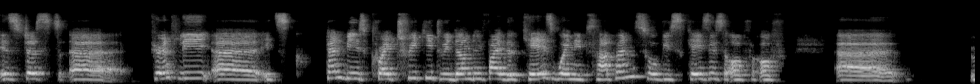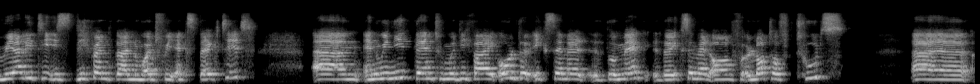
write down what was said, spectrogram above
it's just uh, currently uh, it's can be quite tricky to identify the case when it happens. So these cases of, of uh, reality is different than what we expected. Um, and we need then to modify all the XML, the, make, the XML of a lot of tools uh,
